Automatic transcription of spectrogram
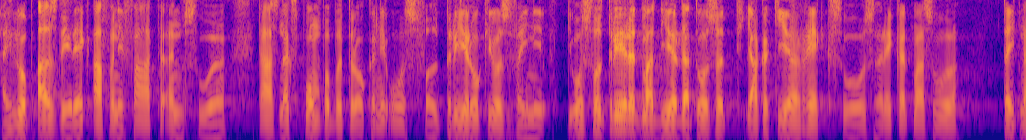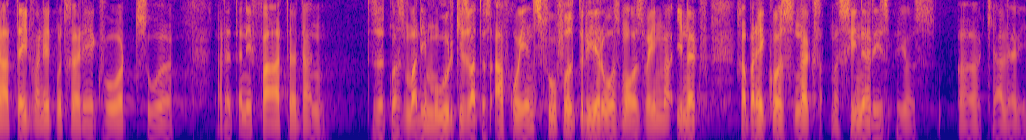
Hy loop als direk af in die vate in, so daar's niks pompe betrokke nie. Ons filtreer ook nie ons wyn nie. Ons filtreer dit maar deur dat ons dit elke keer rek, so ons rek dit maar so tyd na tyd wanneer dit moet gerek word, so dat dit in die vate dan Dis dit mos maar die moertjies wat ons afgooi en so filtreer ons maar ons wyn, maar eintlik gebruik ons niks masjineries by ons uh gallery.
